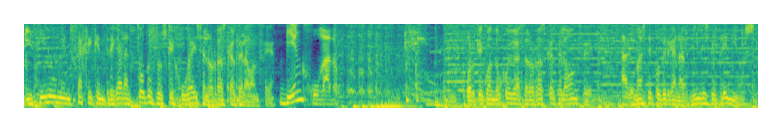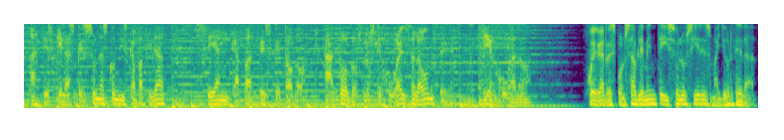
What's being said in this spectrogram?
Y tiene un mensaje que entregar a todos los que jugáis a los rascas de la 11. Bien jugado. Porque cuando juegas a los rascas de la 11, además de poder ganar miles de premios, haces que las personas con discapacidad sean capaces de todo. A todos los que jugáis a la 11, bien jugado. Juega responsablemente y solo si eres mayor de edad.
